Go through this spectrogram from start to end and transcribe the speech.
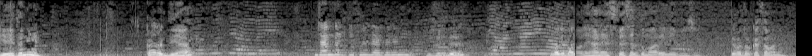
गिरी तो नहीं? कहा रख दिया है? जान दो दूसरी दे दे दूसरी दे रहे? तुम्हारी ने स्पेशल तुम्हारे लिए भेजे। बताओ कैसा बना है?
